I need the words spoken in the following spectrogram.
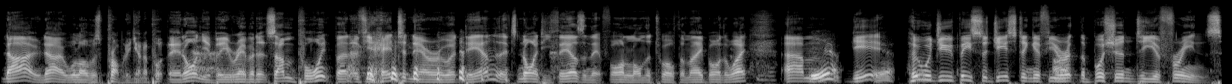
No, no. Well, I was probably going to put that on you, B Rabbit, at some point. But if you had to narrow it down, that's ninety thousand. That final on the twelfth of May, by the way. Um, yeah, yeah, yeah. Who would you be suggesting if you're uh, at the bush Inn to your friends?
